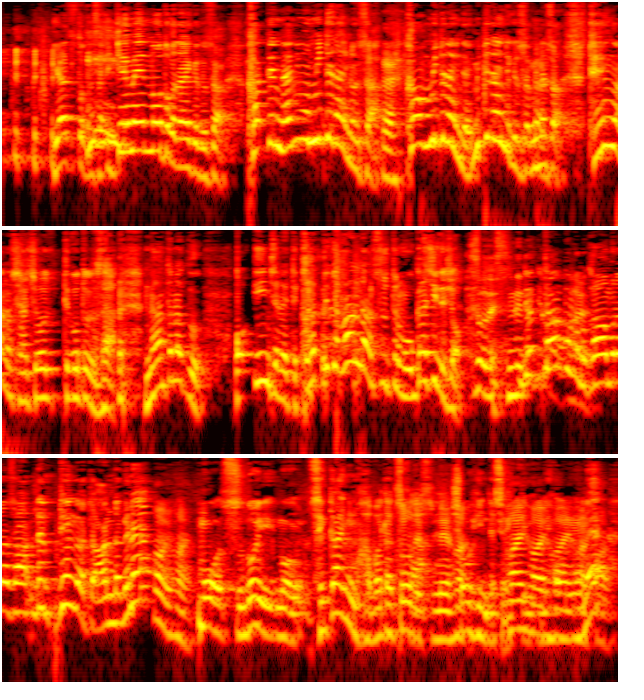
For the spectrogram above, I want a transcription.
やつとかさ、イケメンのとかないけどさ、勝手に何も見てないのにさ、はい顔見てないんだよ。見てないんだけどさ、みんなさ、天下の社長ってことでさ、なんとなく、あ、いいんじゃないって勝手に判断するってのもおかしいでしょ。そうですね。で、タンポポの河村さん、で、天下ってあんだけね、はいはい。もうすごい、もう世界にも羽ばたくさ、商品ですよ。はいはい日本のね。はい。は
